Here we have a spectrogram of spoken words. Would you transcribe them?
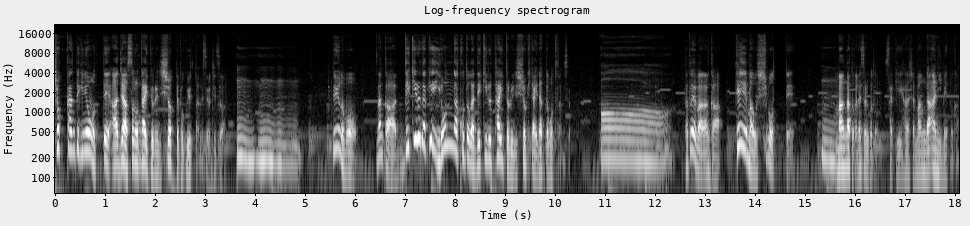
直感的に思ってあじゃあそのタイトルにしようって僕言ったんですよ実は。うんうんうん。っていうのもなんかできるだけいろんなことができるタイトルにしときたいなって思ってたんですよ。あ例えばなんかテーマを絞ってーうん。漫画とかねそれこそさっき話した漫画アニメとか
